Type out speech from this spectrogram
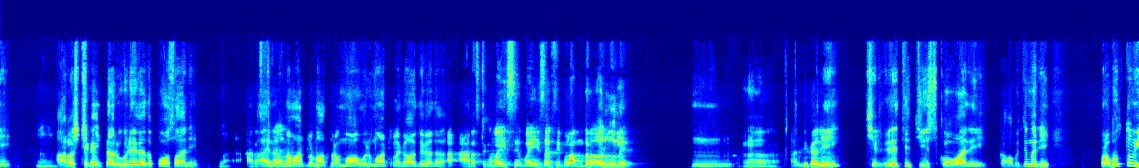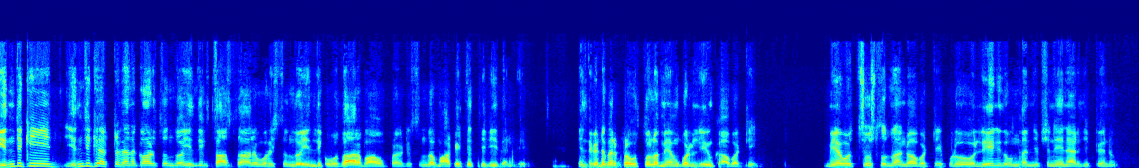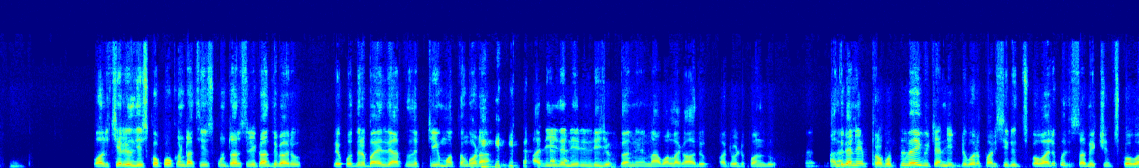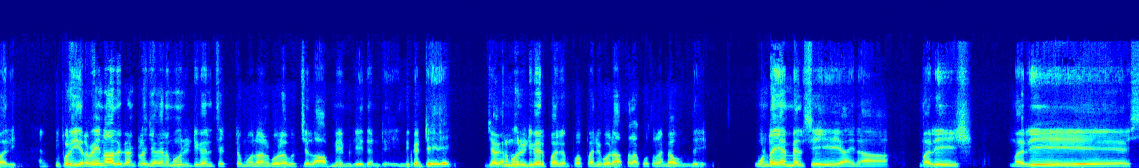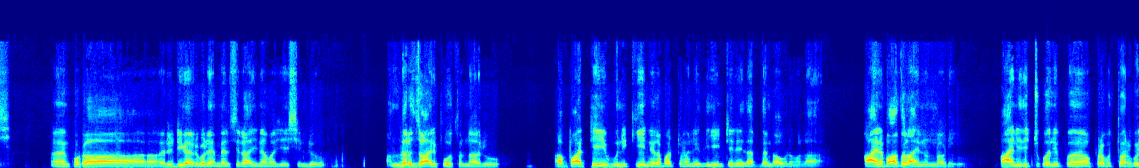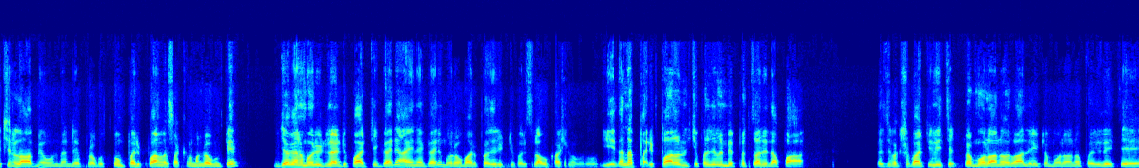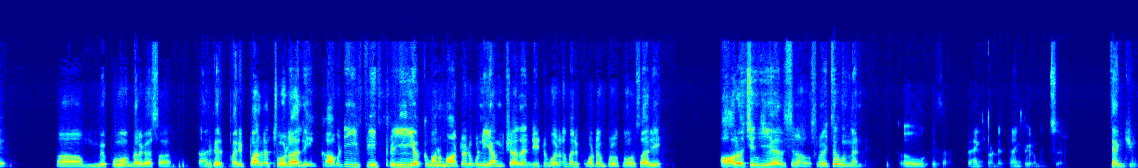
ఉమ్. అరెస్ట్కి అయితే అర్హుడే కదా పోసాని. అరెస్ట్ ఆయన అన్న మాటలు మాత్రం మామూలు మాటలు కాదు కదా. ఆ- అరెస్ట్కి వైఎస్ వైఎస్ఆర్సీపీలో అందరూ అర్హులే. అందుకని చర్యలైతే తీసుకోవాలి. కాకపోతే మరి ప్రభుత్వం ఎందుకు ఎందుకు అట్ట వెనకాడుతుందో ఎందుకు తాత్సారం వహిస్తుందో ఎందుకు ఉదార భావం ప్రకటిస్తుందో మాకైతే తెలియదండి ఎందుకంటే మరి ప్రభుత్వంలో మేము కూడా లేము కాబట్టి మేము చూస్తున్నాం కాబట్టి ఇప్పుడు లేనిది ఉందని చెప్పి నేను ఆడ చెప్పాను. వాళ్ళు చర్యలు తీసుకోకోకుండా తీసుకుంటారు శ్రీకాంత్ గారు. రేపు పొద్దున బయలుదేరుతుంది టీం మొత్తం కూడా. అది ఇది నేను ఎందుకు చెప్తాను? నేను నా వల్ల కాదు అటువంటి పనులు. అందుకని ప్రభుత్వమే వీటన్నిటిని కూడా పరిశీలించుకోవాలి కొద్దిగా సమీక్షించుకోవాలి. ఇప్పుడు ఇరవై నాలుగు గంటలు జగన్మోహన్ రెడ్డి గారిని తిట్టడం మూలాన కూడా వచ్చే లాభం ఏమి లేదండి. ఎందుకంటే జగన్మోహన్ రెడ్డి గారి పని పని కూడా అతలాకుతలంగా ఉంది. ఉండ ఎమ్మెల్సీ ఆయన మరి మరి ఇంకొక రెడ్డి గారు కూడా ఎమ్మెల్సీ రాజీనామా చేసిండు. అందరూ జారిపోతున్నారు. ఆ పార్టీ ఉనికి నిలబడటం అనేది ఏంటి అనేది అర్థం కావడం వల్ల. ఆయన బాధలో ఆయన ఉన్నాడు. ఆయన తిట్టుకొని ప్రభుత్వానికి వచ్చిన లాభం ఏముందంటే ప్రభుత్వం పరిపాలన సక్రమంగా ఉంటే జగన్మోహన్ రెడ్డి లాంటి పార్టీకి కానీ ఆయనకు కానీ మరోమారు ప్రజలు ఎట్టి పరిస్థితులు అవకాశం ఇవ్వరు. ఏదైనా పరిపాలన నుంచి ప్రజలను మెప్పించాలి తప్ప ప్రతిపక్ష పార్టీని తిట్టడం మూలానో రాలేయటం మూలానో ప్రజలైతే మెప్పు పొందరు కదా సార్ అందుకని పరిపాలన చూడాలి. కాబట్టి ఈ ఫ్రీ యొక్క మనం మాట్లాడుకున్న ఈ అంశాలన్నింటినీ కూడా మరి కూటమి ప్రభుత్వం ఒకసారి ఆలోచన చేయాల్సిన అవసరం అయితే ఉందండి. Okay sir. థ్యాంక్ యూ అండి thank you very much sir thank you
